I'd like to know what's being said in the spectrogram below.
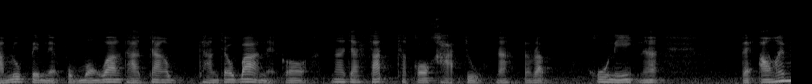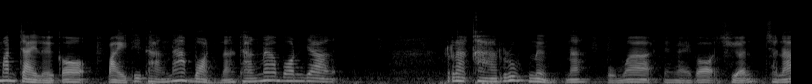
3 ลูกเต็มเนี่ยผมมองว่าทางเจ้าทางเจ้าบ้านเนี่ยก็น่าจะซัดสกอร์ขาดอยู่นะสำหรับ คู่นี้นะแต่เอาให้มั่นใจเลยก็ไปที่ทางหน้าบอลนะทางหน้าบอลอย่างราคาลูกหนึ่งนะผมว่ายังไงก็เฉือนชนะ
